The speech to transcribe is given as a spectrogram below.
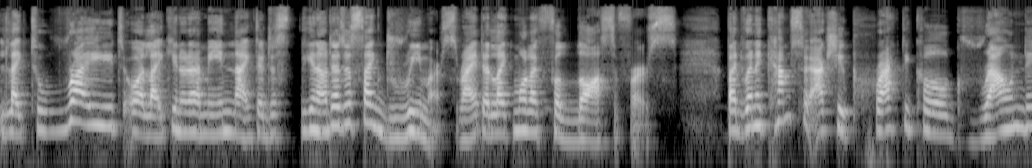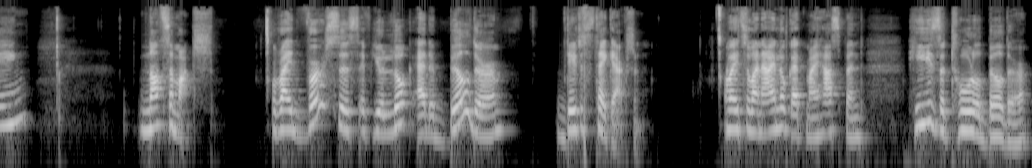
like to write or like, you know what I mean? Like they're just, you know, they're just like dreamers, right? They're like more like philosophers. But when it comes to actually practical grounding, not so much, right? Versus if you look at a builder, they just take action. Right. So when I look at my husband, he's a total builder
